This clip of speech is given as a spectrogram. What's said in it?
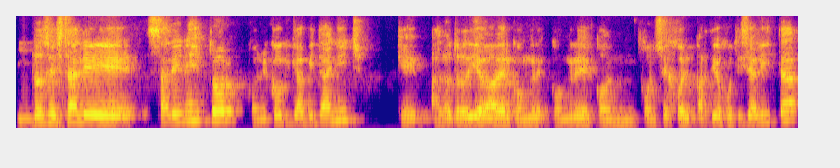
Entonces sale, sale Néstor con el Coqui Capitanich, que al otro día va a haber con, consejo del Partido Justicialista,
